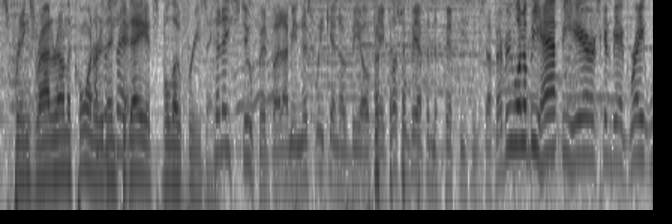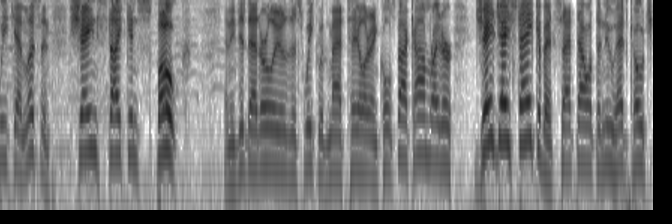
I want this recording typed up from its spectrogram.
spring's right around the corner. And then saying. today it's below freezing. Today's stupid, but I mean, this weekend will be okay. Plus, we'll be up in the 50s and stuff. Everyone will be happy here. It's going to be a great weekend. Listen, Shane Steichen spoke. And he did that earlier this week with Matt Taylor and Colts.com writer J.J. Stankevitz sat down with the new head coach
